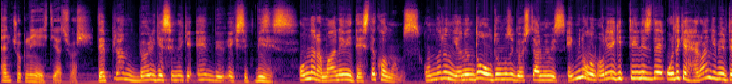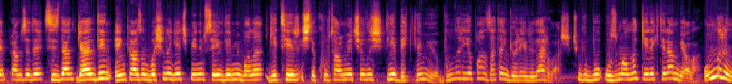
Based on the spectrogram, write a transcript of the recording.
en çok neye ihtiyaç var? Deprem bölgesindeki en büyük eksik biziz. Onlara manevi destek olmamız, onların yanında olduğumuzu göstermemiz. Emin olun oraya gittiğinizde oradaki herhangi bir depremzede sizden geldin enkazın başına geç benim sevdiğimi bana getir işte kurtarmaya çalış diye beklemiyor. Bunları yapan zaten görevliler var. Çünkü bu uzmanlık gerektiren bir alan. Onların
